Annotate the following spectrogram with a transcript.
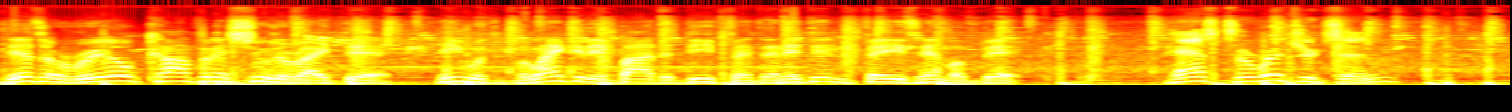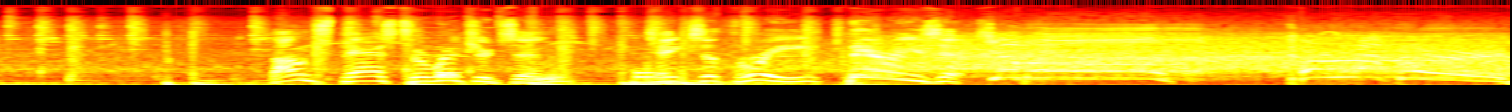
There's a real confident shooter right there. He was blanketed by the defense, and it didn't phase him a bit. Pass to Richardson. Bounce pass to Richardson. Takes a three. Buries it. Jamal Crawford.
